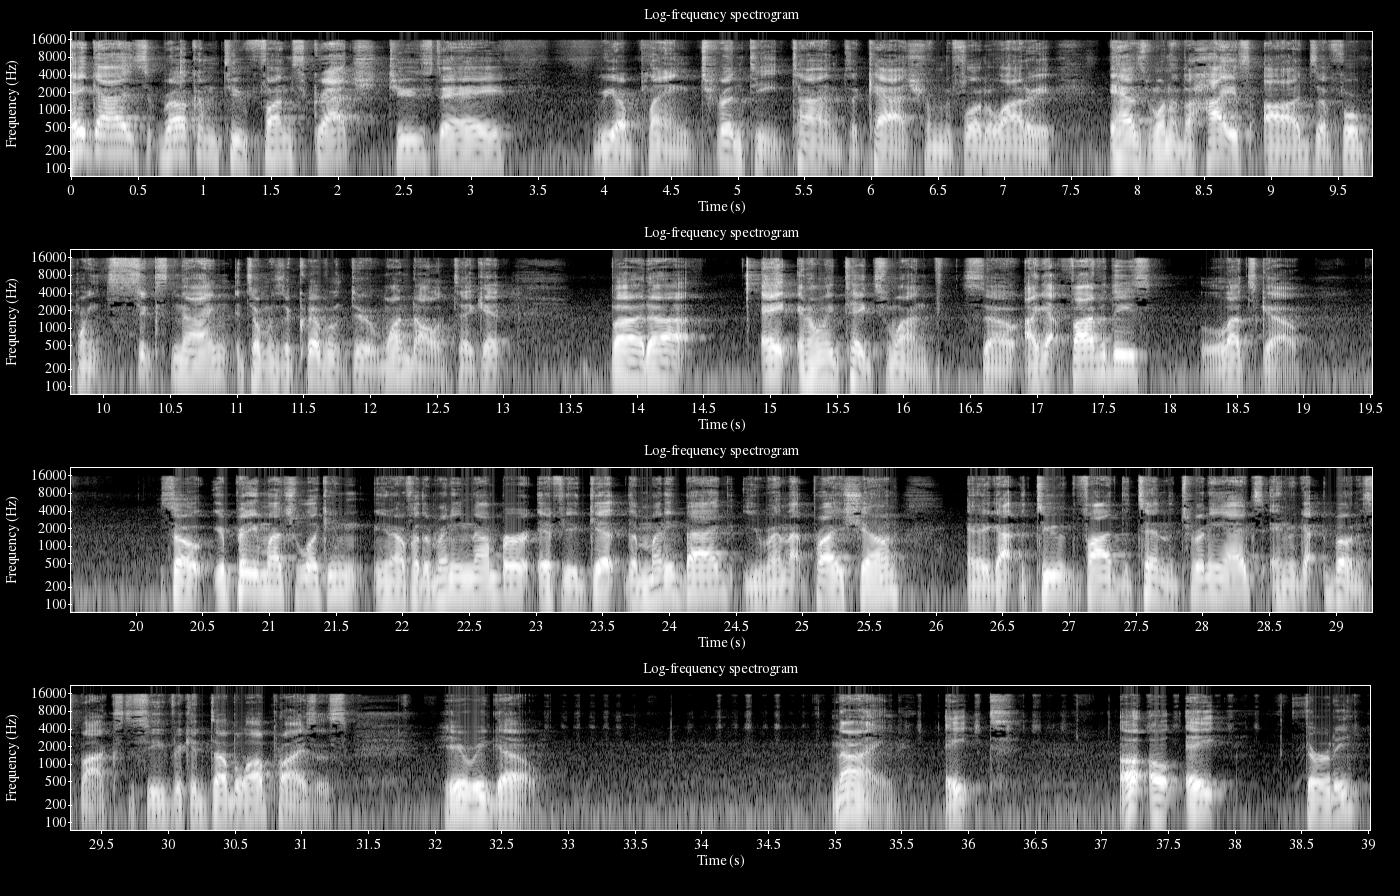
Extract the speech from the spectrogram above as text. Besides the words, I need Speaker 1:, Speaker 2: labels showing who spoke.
Speaker 1: Hey guys, welcome to Fun Scratch Tuesday. We are playing 20 times the cash from the Florida Lottery. It has one of the highest odds of 4.69. It's almost equivalent to a $1 ticket. But, uh, hey, it only takes one. So I got five of these. Let's go. So you're pretty much looking, you know, for the winning number. If you get the money bag, you win that prize shown. And we got the 2, the 5, the 10, the 20X, and we got the bonus box to see if we can double our prizes. Here we go. 9, 8, uh-oh, 8, 30,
